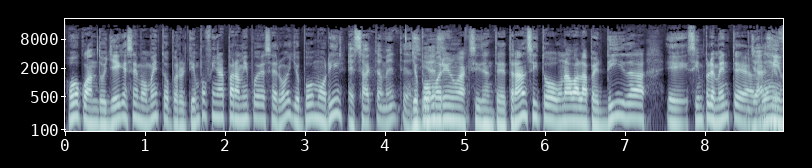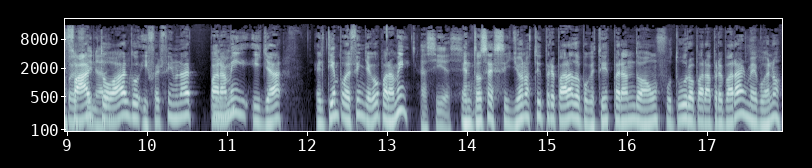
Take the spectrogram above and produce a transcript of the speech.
oh, cuando llegue ese momento, pero el tiempo final para mí puede ser hoy, yo puedo morir. Exactamente. Yo así puedo es. morir en un accidente de tránsito, una bala perdida, eh, simplemente Ya, algún infarto o algo, y fue el final para mí y ya el tiempo del fin llegó para mí. Así es. Entonces, si yo no estoy preparado porque estoy esperando a un futuro para prepararme, bueno,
